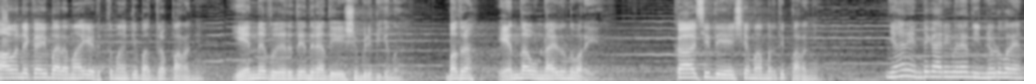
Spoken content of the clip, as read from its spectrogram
അവന്റെ കൈ ബലമായി എടുത്തു മാറ്റി ഭദ്ര പറഞ്ഞു. എന്നെ വെറുതെ എന്തിനാ ദേഷ്യം പിടിപ്പിക്കുന്നത്? ഭദ്ര എന്താ ഉണ്ടായതെന്ന് പറയൂ. കാശി ദേഷ്യം അമർത്തി പറഞ്ഞു. ഞാൻ എന്റെ കാര്യങ്ങളെല്ലാം നിന്നോട് പറയാൻ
